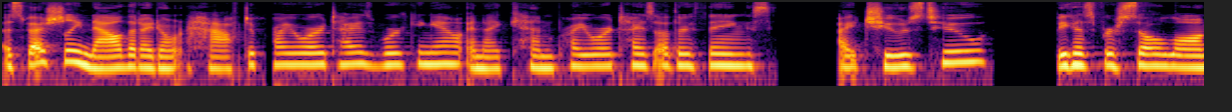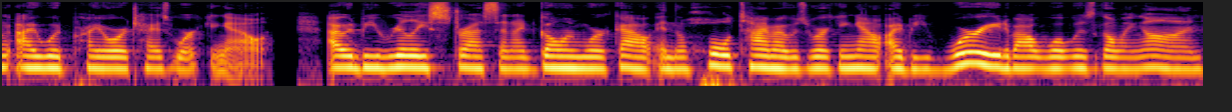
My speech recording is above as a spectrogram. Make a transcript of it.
especially now that I don't have to prioritize working out and I can prioritize other things. I choose to because for so long I would prioritize working out. I would be really stressed and I'd go and work out, and the whole time I was working out, I'd be worried about what was going on.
